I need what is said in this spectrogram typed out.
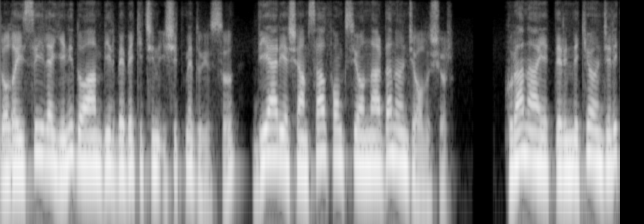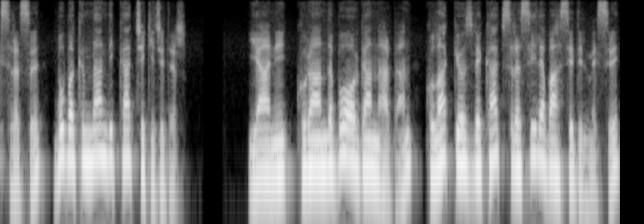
Dolayısıyla yeni doğan bir bebek için işitme duyusu, diğer yaşamsal fonksiyonlardan önce oluşur. Kur'an ayetlerindeki öncelik sırası bu bakımdan dikkat çekicidir. Yani Kur'an'da bu organlardan kulak, göz ve kalp sırasıyla bahsedilmesi,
